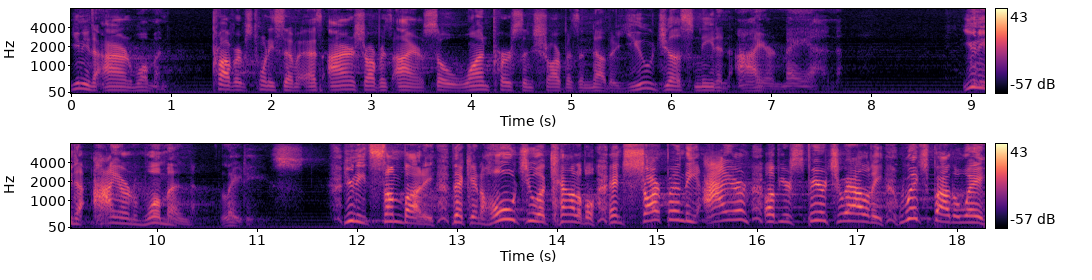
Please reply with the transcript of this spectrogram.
You need an iron woman. Proverbs 27 as iron sharpens iron, so one person sharpens another. You just need an iron man. You need an iron woman, ladies. You need somebody that can hold you accountable and sharpen the iron of your spirituality, which, by the way,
